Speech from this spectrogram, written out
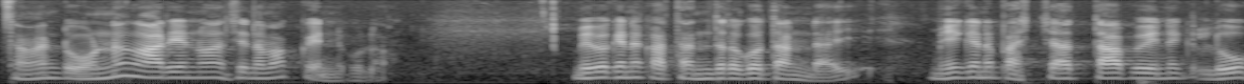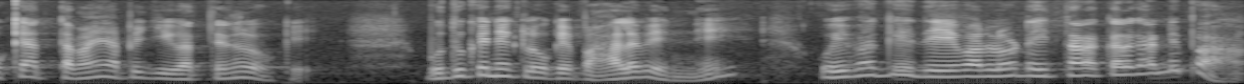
Tamanට ඕන නම් ආර්යයන් වහන්සේ නමක් වෙන්න පුළුවන්. මේව ගැන කතන්දර ගොතණ්ඩයි මේ ගැන පශ්චාත්තාප වෙන ලෝකයක් තමයි අපි ජීවත් වෙන ලෝකේ. බුදු කෙනෙක් ලෝකේ පහළ වෙන්නේ ওই වගේ දේවල් වලට හිත නරක කරගන්න එපා.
